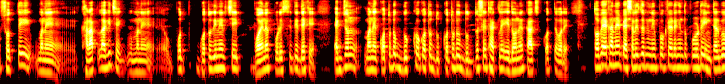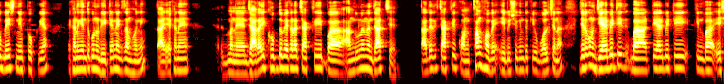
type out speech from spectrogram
সত্যিই মানে খারাপ লাগিছে মানে গত দিনের সেই ভয়ানক পরিস্থিতি দেখে একজন মানে কতটুকু দুঃখ, কত কতটুকু দুর্দশায় থাকলে এই ধরনের কাজ করতে পারে। তবে এখানে স্পেশালিস্ট নিয়োগ প্রক্রিয়াটা কিন্তু পুরোটাই ইন্টারভিউ বেস নিয়োগ প্রক্রিয়া। এখানে কিন্তু কোনো রিটেন এক্সাম হয়নি। তাই এখানে মানে যারাই ক্ষুব্ধ বেকারের চাকরি বা আন্দোলনে যাচ্ছে তাদের চাকরি কনফার্ম হবে, এই বিষয়ে কিন্তু কেউ বলছে না। যেরকম জিআইবিটির বা টিআরবিটি কিংবা এস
